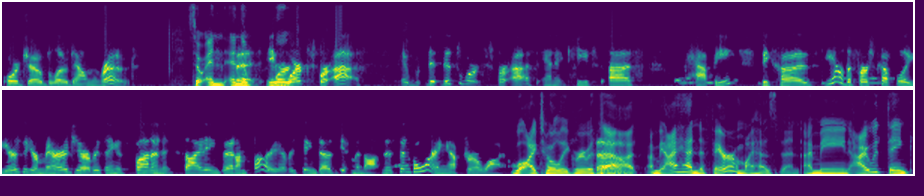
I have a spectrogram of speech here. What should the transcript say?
or Joe Blow down the road. So and and but the it works for us. It, th- this works for us, and it keeps us happy because yeah, the first couple of years of your marriage, everything is fun and exciting. But I'm sorry, everything does get monotonous and boring after a while. Well, I totally agree with So- that. I mean, I had an affair on my husband. I mean, I would think,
